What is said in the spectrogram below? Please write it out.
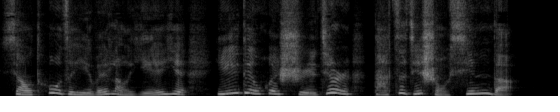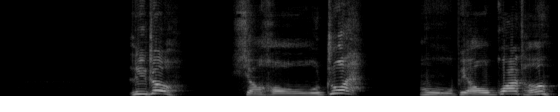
小兔子以为老爷爷一定会使劲打自己手心的。立正，向后转，目标瓜藤，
